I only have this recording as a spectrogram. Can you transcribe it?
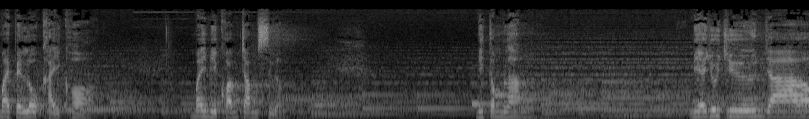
ไม่เป็นโรคไขข้อ ไม่มีความจำเสื่อม มีกำลัง มีอายุยืนยาว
